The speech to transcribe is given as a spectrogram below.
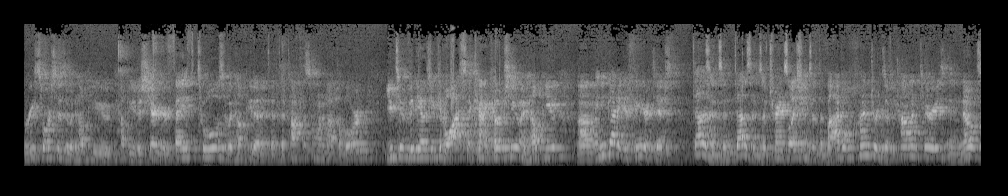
resources that would help you help you to share your faith, tools that would help you to, to, to talk to someone about the Lord, YouTube videos you can watch that kind of coach you and help you. Um, and you've got at your fingertips dozens and dozens of translations of the Bible, hundreds of commentaries and notes,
